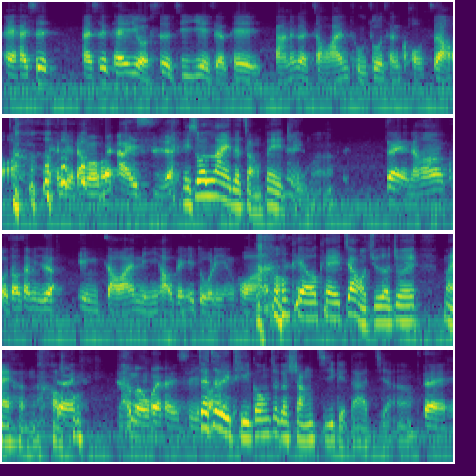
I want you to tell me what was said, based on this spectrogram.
哎、欸，还是还是可以有设计业者可以把那个早安图做成口罩啊，感觉他们会爱死。你说赖的长辈图吗？对，然后口罩上面就印早安你好跟一朵莲花。OK OK，这样我觉得就会卖很好。他们会很喜欢，在这里提供这个商机给大家。对，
